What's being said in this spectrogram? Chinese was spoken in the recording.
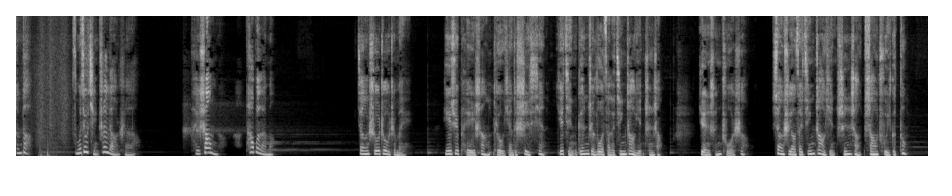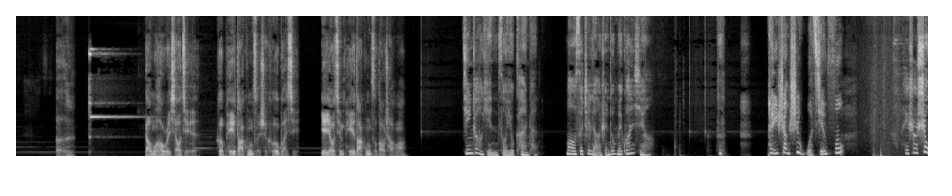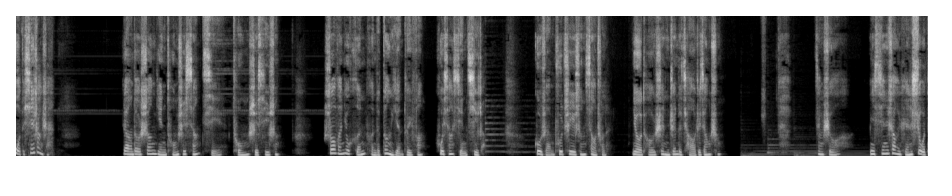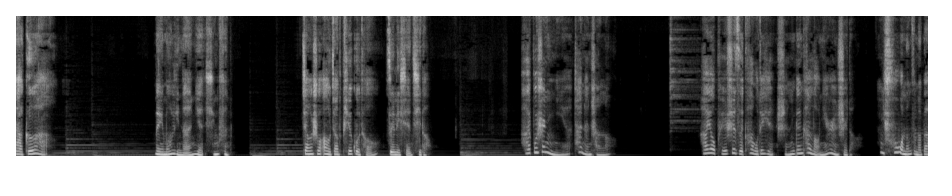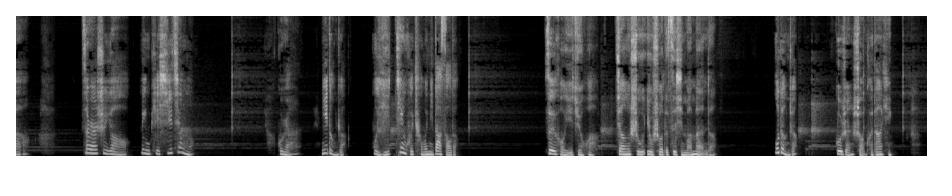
等等，怎么就请这两人啊？裴尚呢？他不来吗？江叔皱着眉，一句裴尚，柳岩的视线也紧跟着落在了金兆尹身上，眼神灼热，像是要在金兆尹身上烧出一个洞。嗯，敢问二位小姐和裴大公子是何关系？也要请裴大公子到场啊！金兆尹左右看看，貌似这两人都没关系啊。哼，裴尚是我前夫，裴尚是我的心上人。两道声音同时响起，同时牺牲。说完，又狠狠的瞪眼对方，互相嫌弃着。顾然扑哧一声笑出来，扭头认真的瞧着江叔。江叔。你心上人是我大哥啊！美眸里难掩兴奋。江叔傲娇的撇过头，嘴里嫌弃道：“还不是你太难缠了。还有裴世子看我的眼神跟看老年人似的，你说我能怎么办啊？自然是要另辟蹊径了。顾然，你等着，我一定会成为你大嫂的。”最后一句话，江叔又说的自信满满的。我等着。顾然爽快答应，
